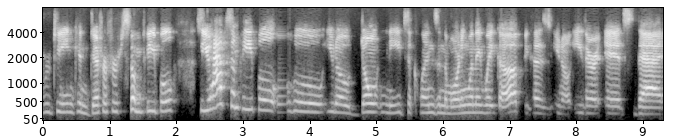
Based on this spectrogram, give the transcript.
routine can differ for some people. So you have some people who you know don't need to cleanse in the morning when they wake up because you know either it's that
